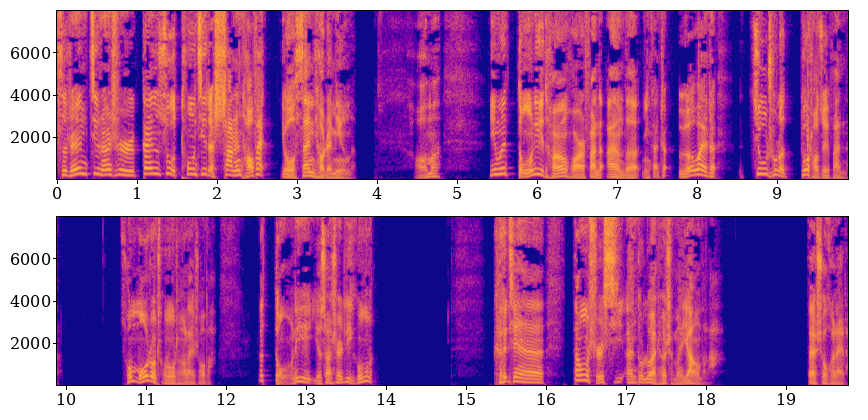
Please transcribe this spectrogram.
此人竟然是甘肃通缉的杀人逃犯，有三条人命呢，好吗？因为董力团伙犯的案子，你看这额外的揪出了多少罪犯呢？从某种程度上来说吧，那董力也算是立功了。可见当时西安都乱成什么样子了。再说回来的，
